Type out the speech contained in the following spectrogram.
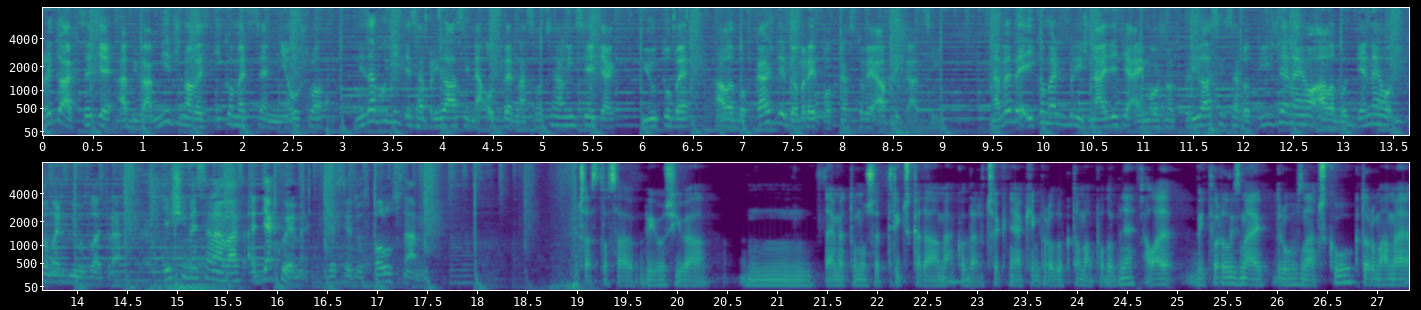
Preto ak chcete, aby vám nič nové z e-commerce ceny neušlo, nezabudnite sa prihlásiť na odber na sociálnych sieťach, YouTube alebo v každej dobrej podcastovej aplikácii. Na webe e-commerce bridge nájdete aj možnosť prihlásiť sa do týždenného alebo denného e-commerce newslettera. Tešíme sa na vás a ďakujeme, že ste tu spolu s nami. Často sa využíva mm, dajme tomu, že trička dáme ako darček nejakým produktom a podobne. Ale vytvorili sme aj druhú značku, ktorú máme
